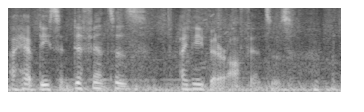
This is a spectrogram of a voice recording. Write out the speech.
I have decent defenses. I need better offenses.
